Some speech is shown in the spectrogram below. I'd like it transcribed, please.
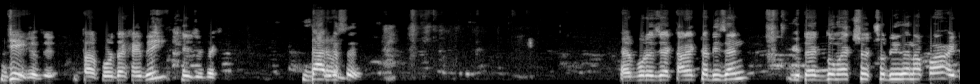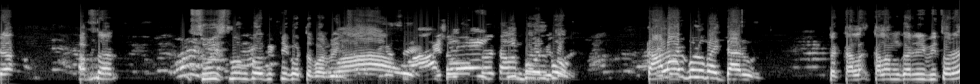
জি। ঠিক আছে তারপর দেখাই দেই এই যে দেখেন। ঠিক আছে? এরপরে যে আরেকটা ডিজাইন এটা একদম একশো একশো ডিজাইন আপা। এটা আপনার সুইস লোন করে বিক্রি করতে ঠিক আছে? আসলে আপনার কি বলব? কালারগুলো ভাই দারুণ এটা কালা- কালামকারীর ভিতরে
